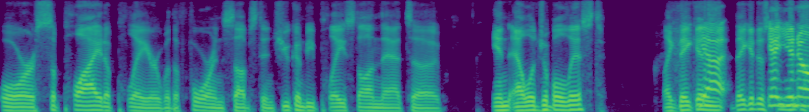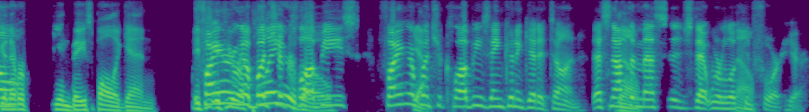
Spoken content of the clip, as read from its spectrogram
or supplied a player with a foreign substance, you can be placed on that uh, ineligible list. Like they can, yeah, they can just, yeah, you, you know, can never be in baseball again. If, firing if a, a bunch of clubbies, though, firing a yeah. bunch of clubbies ain't going to get it done. That's not no. the message that we're looking no. for here.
